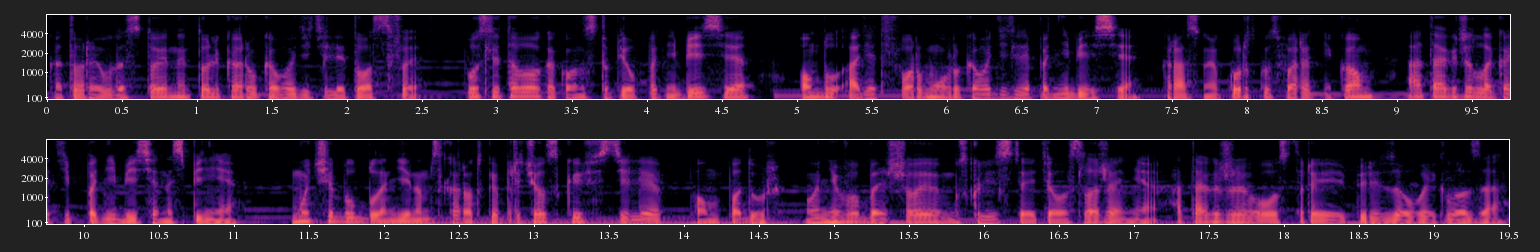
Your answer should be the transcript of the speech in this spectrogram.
который удостоены только руководители Тосфы. После того, как он вступил в Поднебесье, он был одет в форму руководителя Поднебесья, красную куртку с воротником, а также логотип Поднебесья на спине. Мучи был блондином с короткой прической в стиле помпадур. У него большое мускулистое телосложение, а также острые бирюзовые глаза.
